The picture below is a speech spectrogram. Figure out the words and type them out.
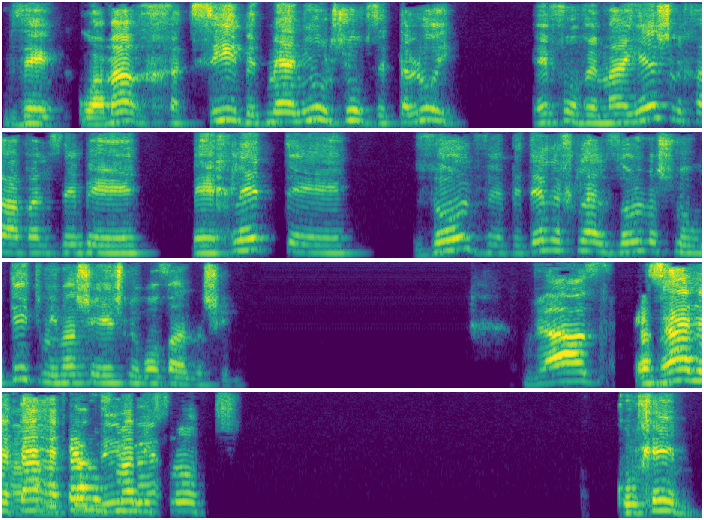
זה, הוא אמר חצי בדמי הניהול, שוב, זה תלוי איפה ומה יש לך, אבל זה בהחלט זול, ובדרך כלל זול משמעותית ממה שיש לרוב האנשים. ואז... אז רן, אתה, אתה מוזמן לפנות. כולכם.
